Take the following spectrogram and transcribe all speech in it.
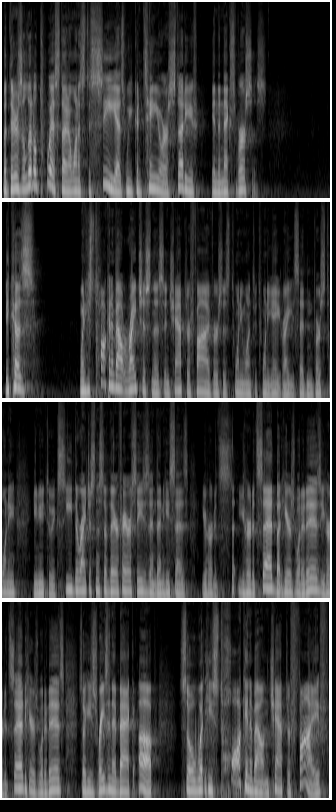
But there's a little twist that I want us to see as we continue our study in the next verses. Because when he's talking about righteousness in chapter 5, verses 21 through 28, right? He said in verse 20, you need to exceed the righteousness of their Pharisees. And then he says, you heard, it, you heard it said, but here's what it is. You heard it said, here's what it is. So he's raising it back up. So what he's talking about in chapter 5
